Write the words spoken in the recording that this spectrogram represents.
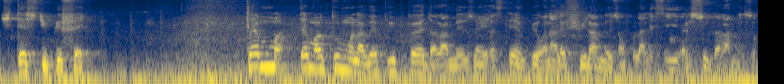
j'étais stupéfait. Tellement, tout le monde avait pris peur dans la maison. Il restait un peu, on allait fuir la maison pour la laisser elle seule dans la maison.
